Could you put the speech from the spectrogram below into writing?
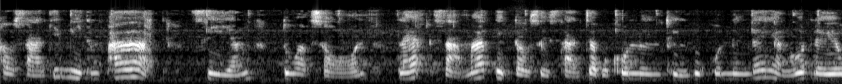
ข่าวสารที่มีทั้งภาพ เสียง ตัวอักษร และสามารถติดต่อสื่อสารจากบุคคลหนึ่งถึงบุคคลหนึ่งได้อย่างรวดเร็ว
